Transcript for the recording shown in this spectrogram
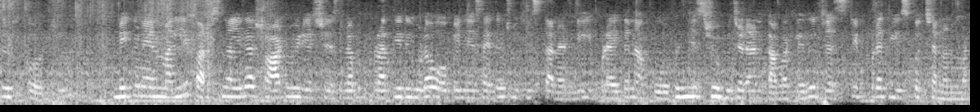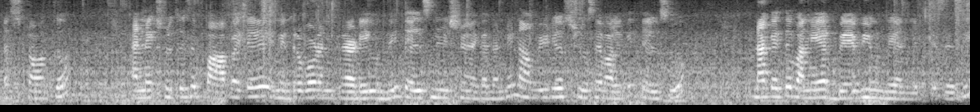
చూసుకోవచ్చు. మీకు నేను మళ్ళీ పర్సనల్గా షార్ట్ వీడియోస్ చేసేటప్పుడు ప్రతిదీ కూడా ఓపెన్ చేసి అయితే చూపిస్తానండి. ఇప్పుడైతే నాకు ఓపెన్ చేసి చూపించడానికి అవ్వట్లేదు. జస్ట్ ఇప్పుడే తీసుకొచ్చాను అనమాట స్టాక్ అండ్ నెక్స్ట్ వచ్చేసి పాప అయితే నిద్రపోవడానికి రెడీ ఉంది. తెలిసిన విషయమే కదండి. నా వీడియోస్ చూసే వాళ్ళకి తెలుసు. నాకైతే వన్ ఇయర్ బేబీ ఉంది అని చెప్పేసి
